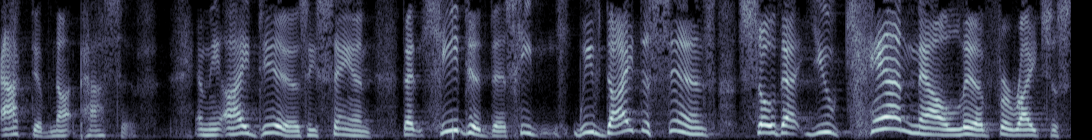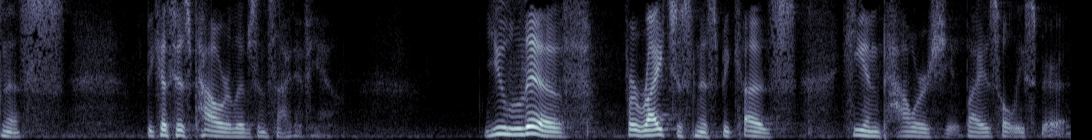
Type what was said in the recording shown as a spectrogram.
active, not passive. And the idea is he's saying that he did this. He, we've died to sins so that you can now live for righteousness. because his power lives inside of you. You live for righteousness because he empowers you by his Holy Spirit.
